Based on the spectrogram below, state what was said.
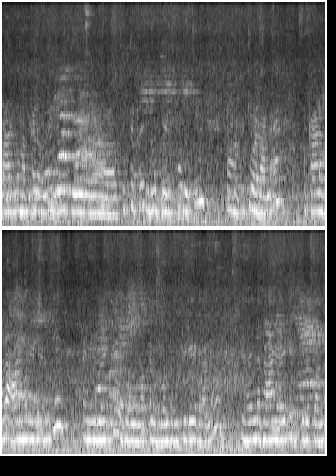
பாருங்க மக்கள் வந்து இருபத்தேழு சுத்துக்கு இருபத்தேழு பூ வச்சு சுற்றி வராங்க காலம்புறம் ஆறு மணிலேருந்து இது வரைக்கும் மக்களுக்கு வந்து விட்டுட்டே இருக்கிறாங்க. நல்ல சாயம் வரைக்கும் சுற்றிருப்பாங்க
